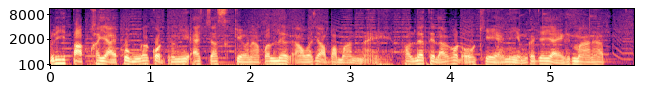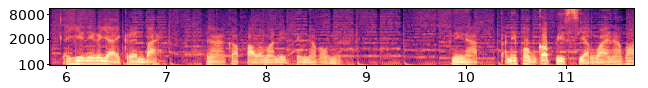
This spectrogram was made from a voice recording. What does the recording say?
วิธีปรับขยายปุ่มก็กดตรงนี้ adjust scale นะครับก็เลือกเอาว่าจะเอาประมาณไหน พอเลือกเสร็จแล้วกดโอเคนี่มันก็จะใหญ่ขึ้นมานะครับไอ้เฮียนี่ก็ใหญ่เกินไปนะก็ปรับประมาณนิดนึงนะผมนะนี่นะครับ อันนี้ผมก็ปิดเสียงไว้นะเพราะ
